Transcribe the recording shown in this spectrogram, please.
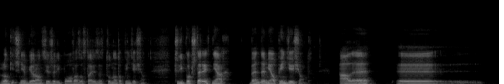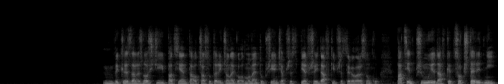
logicznie biorąc, jeżeli połowa zostaje ze 100, no to 50. Czyli po 4 dniach będę miał 50, ale Wykres zależności pacjenta od czasu T liczonego od momentu przyjęcia przez pierwszej dawki przedstawionego rysunku. Pacjent przyjmuje dawkę co 4 dni,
